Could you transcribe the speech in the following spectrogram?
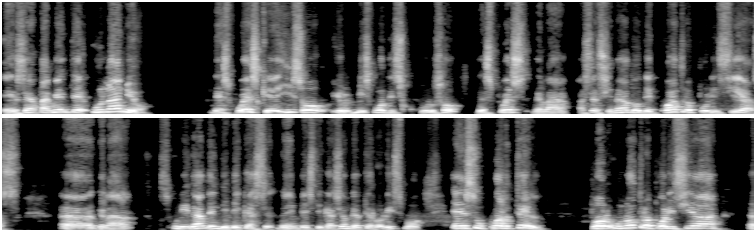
exactamente un año después que hizo el mismo discurso, después del asesinato de cuatro policías uh, de la Unidad de Investigación, de Investigación, del Terrorismo en su cuartel por un otro policía uh,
